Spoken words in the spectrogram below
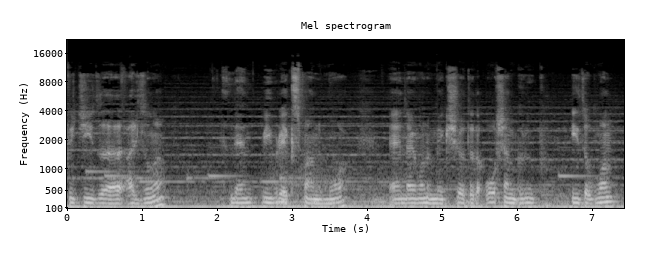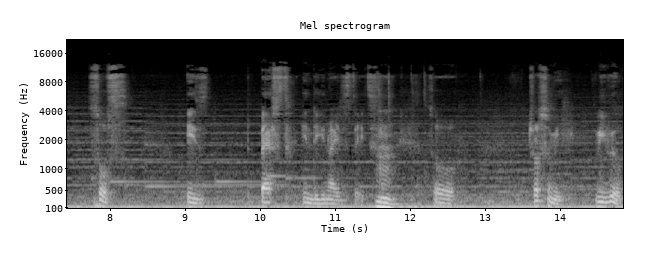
which is uh, Arizona. And then we will expand more. And I want to make sure that the Ocean Group is the one source is the best in the United States. So trust me, we will,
